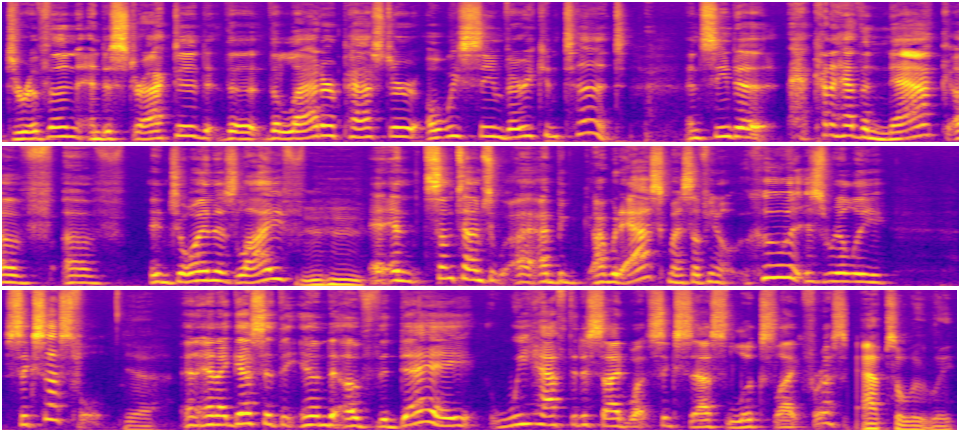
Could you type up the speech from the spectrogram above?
driven and distracted. The the latter pastor always seemed very content, and seemed to kind of have the knack of of enjoying his life. Mm-hmm. And, and, sometimes I I, be, I would ask myself, you know, who is really successful? Yeah. And and I guess at the end of the day, we have to decide what success looks like for us. Absolutely.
